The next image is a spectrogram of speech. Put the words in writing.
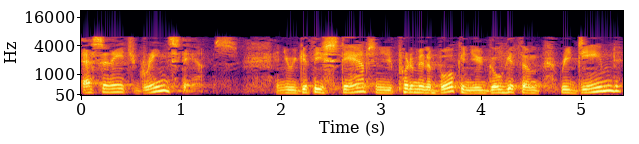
S&H green stamps. And you would get these stamps and you'd put them in a book and you'd go get them redeemed.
